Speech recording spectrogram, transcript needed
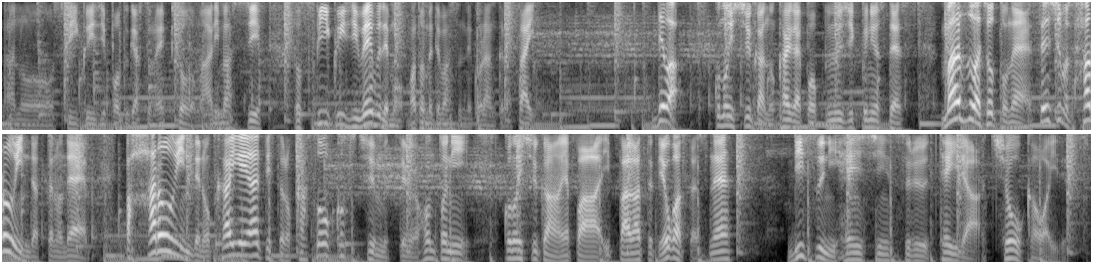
あのスピークイージーポッドキャストのエピソードもありますし、とスピークイージーウェブでもまとめてますんでご覧ください。では、この1週間の海外ポップミュージックニュースです。まずはちょっとね、先週末ハロウィンだったので、っぱハロウィンでの海外アーティストの仮装コスチュームっていうのが本当にこの1週間やっぱいっぱい上がっててよかったですね。リスに変身するテイラー超可愛いです。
